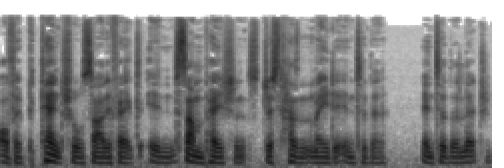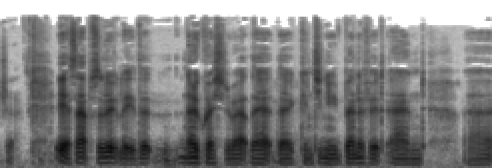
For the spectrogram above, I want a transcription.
of a potential side effect in some patients just hasn't made it into the into the literature. Yes, absolutely. The, no question about their, their continued benefit and uh,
